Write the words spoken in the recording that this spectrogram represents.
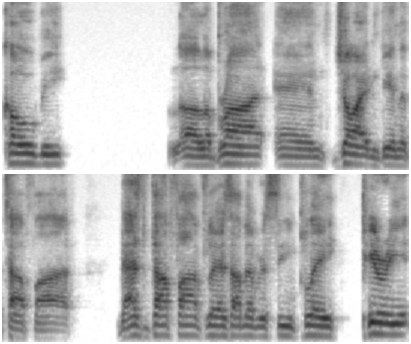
Kobe, uh, LeBron, and Jordan being the top five. That's the top five players I've ever seen play, period.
